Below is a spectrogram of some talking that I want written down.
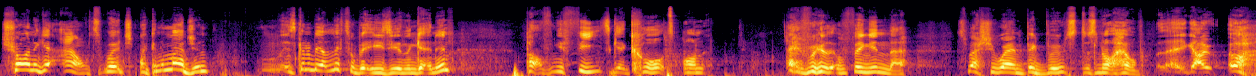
trying to get out, which I can imagine is going to be a little bit easier than getting in, apart from your feet get caught on every little thing in there, especially wearing big boots does not help. But there you go. Ugh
